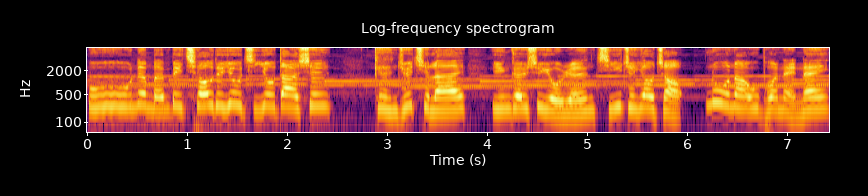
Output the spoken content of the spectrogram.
呜、哦，那门被敲得又急又大声。感觉起来应该是有人急着要找诺娜巫婆奶奶。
